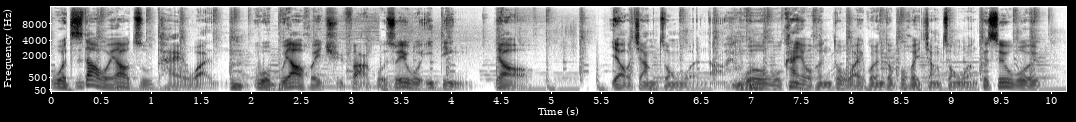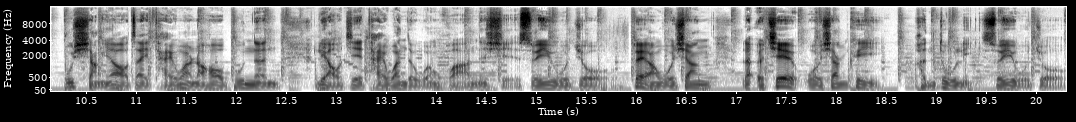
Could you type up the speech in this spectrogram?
我知道我要住台湾，嗯，我不要回去法国，所以我一定要。要讲中文啊！我我看有很多外国人都不会讲中文，可是我不想要在台湾，然后不能了解台湾的文化那些，所以我就对啊，我想，而且我想可以很独立，所以我就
